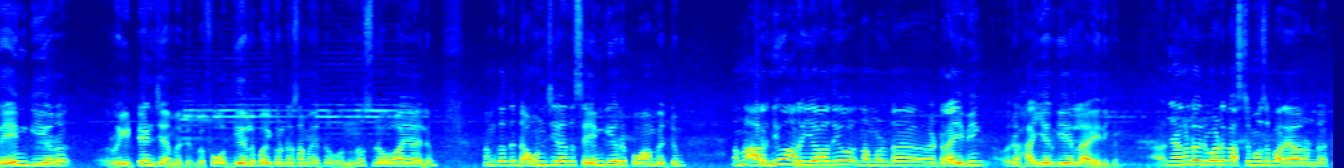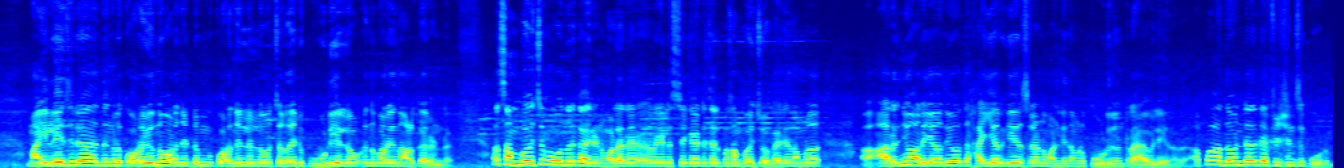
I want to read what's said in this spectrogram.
സെയിം ഗിയർ റീറ്റെയിൻ ചെയ്യാൻ പറ്റും. ഇപ്പോൾ ഫോർത്ത് ഗിയറിൽ പോയിക്കൊണ്ടിരുന്ന സമയത്ത് ഒന്ന് സ്ലോ ആയാലും നമുക്കത് ഡൗൺ ചെയ്യാതെ സെയിം ഗിയറിൽ പോകാൻ പറ്റും. നമ്മൾ അറിഞ്ഞോ അറിയാതെയോ നമ്മളുടെ ഡ്രൈവിംഗ് ഒരു ഹയർ ഗിയറിലായിരിക്കും ഞങ്ങളുടെ ഒരുപാട് കസ്റ്റമേഴ്സ് പറയാറുണ്ട് മൈലേജിൽ നിങ്ങൾ കുറയുമെന്ന് പറഞ്ഞിട്ടും കുറഞ്ഞില്ലല്ലോ ചെറുതായിട്ട് കൂടിയല്ലോ എന്ന് പറയുന്ന ആൾക്കാരുണ്ട്. അത് സംഭവിച്ചു പോകുന്നൊരു കാര്യമാണ്. വളരെ റിയലിസ്റ്റിക് ആയിട്ട് ചിലപ്പോൾ സംഭവിച്ചു കാര്യം നമ്മൾ അറിഞ്ഞോ അറിയാതെയോ ഹയർ ഗിയേഴ്സിലാണ് വണ്ടി നമ്മൾ കൂടുതലും ട്രാവൽ ചെയ്യുന്നത്. അപ്പോൾ അതുകൊണ്ട് ഒരു എഫിഷ്യൻസി കൂടും.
